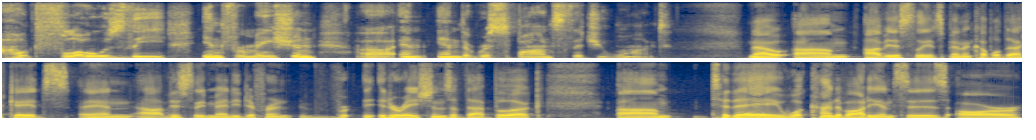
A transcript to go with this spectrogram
outflows the information uh, and and the response that you want. Now, um, obviously, it's been a couple decades, and obviously many different iterations of that book. Um, today, what kind of audiences are?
